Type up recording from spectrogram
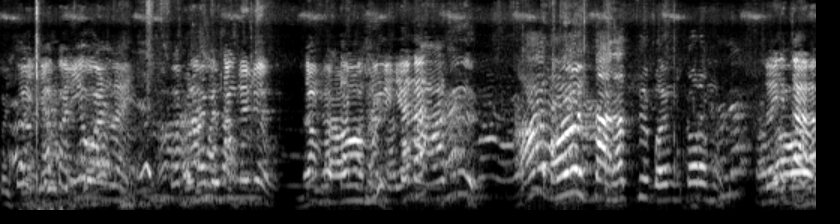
પૈસા કરીએ online. કપડાં પતંગ લઈ લ્યો. તમે પતંગ લઈ ગયા ના? હા, ભાઈ, તારા બંધ કરો તારા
